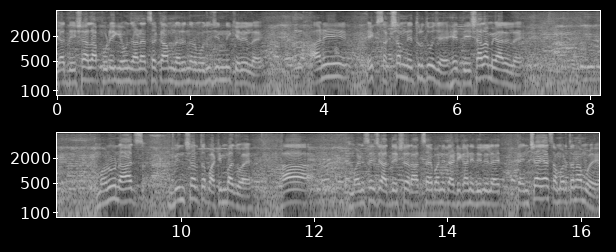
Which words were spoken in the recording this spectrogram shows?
या देशाला पुढे घेऊन जाण्याचं काम नरेंद्र मोदीजींनी केलेलं आहे. आणि एक सक्षम नेतृत्व जे आहे हे देशाला मिळालेलं आहे. म्हणून आज बिनशर्त पाठिंबा जो आहे हा मनसेचे अध्यक्ष राजसाहेबांनी त्या ठिकाणी दिलेला आहे. त्यांच्या या समर्थनामुळे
